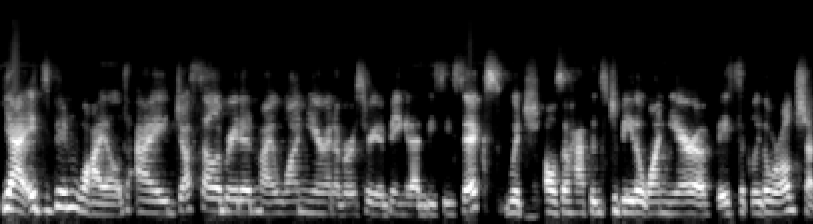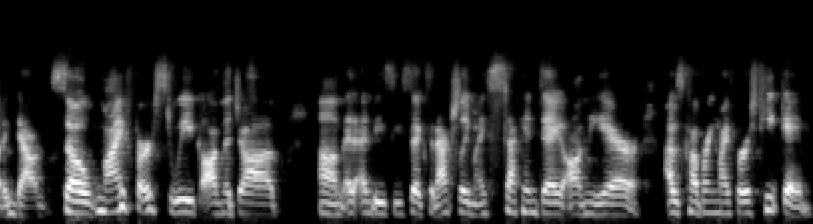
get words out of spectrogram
Yeah, it's been wild. I just celebrated my one year anniversary of being at NBC6, which also happens to be the one year of basically the world shutting down. So, my first week on the job um, at NBC6, and actually my second day on the air, I was covering my first Heat game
